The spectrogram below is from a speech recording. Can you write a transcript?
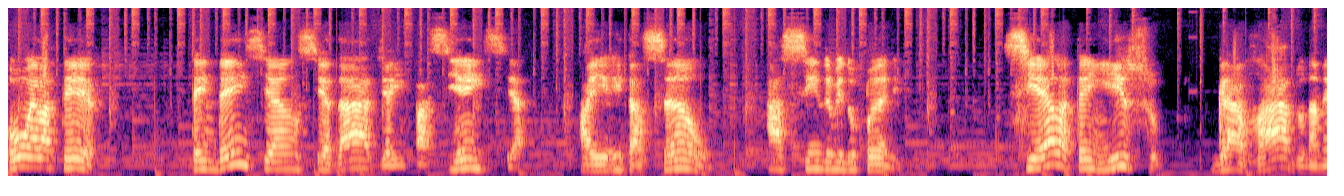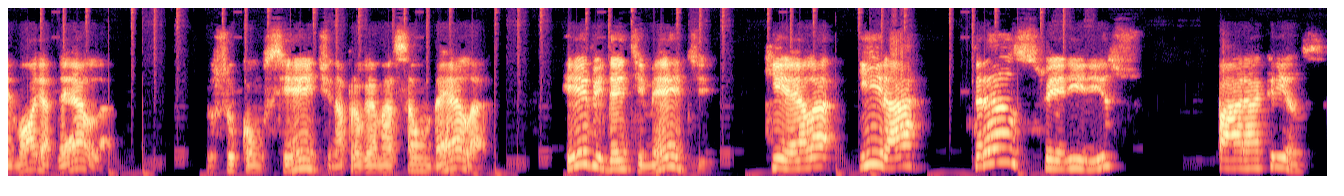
Ou ela ter tendência à ansiedade, à impaciência, à irritação, à síndrome do pânico. Se ela tem isso gravado na memória dela, no subconsciente, na programação dela, evidentemente que ela irá transferir isso para a criança.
